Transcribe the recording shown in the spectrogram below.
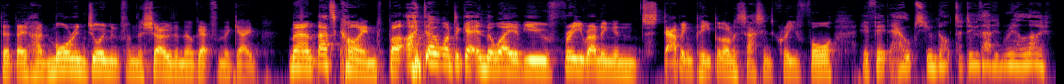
that they've had more enjoyment from the show than they'll get from the game. Man, that's kind, but I don't want to get in the way of you free running and stabbing people on Assassin's Creed 4 if it helps you not to do that in real life.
